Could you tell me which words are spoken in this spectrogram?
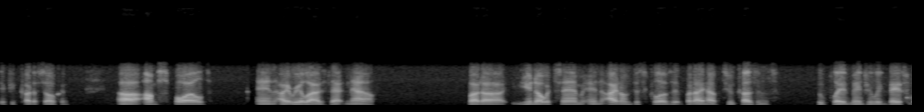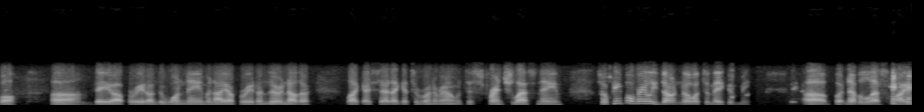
if you cut us open. Uh, I'm spoiled, and I realize that now. But uh, you know it, Sam, and I don't disclose it, but I have two cousins who played Major League Baseball. Uh, they operate under one name, and I operate under another. Like I said, I get to run around with this French last name, so people really don't know what to make of me. Uh, but nevertheless, my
